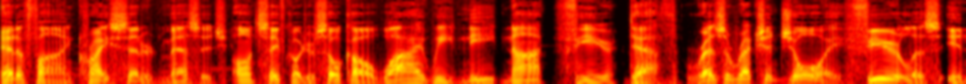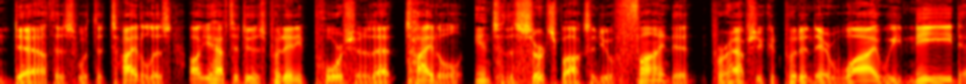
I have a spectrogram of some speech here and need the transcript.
edifying, Christ centered message on Safeguard Your Soul called Why We Need Not Fear Death. Resurrection Joy, Fearless in Death is what the title is. All you have to do is put any portion of that title into the search box and you'll find it. Perhaps you could put in there why we need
